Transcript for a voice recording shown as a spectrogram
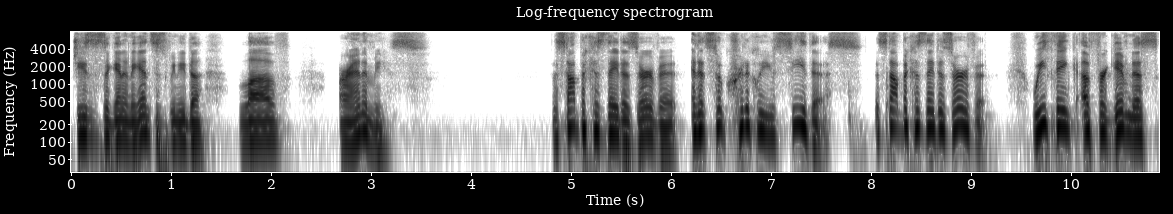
Jesus again and again says we need to love our enemies. It's not because they deserve it. And it's so critical you see this. It's not because they deserve it. We think of forgiveness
